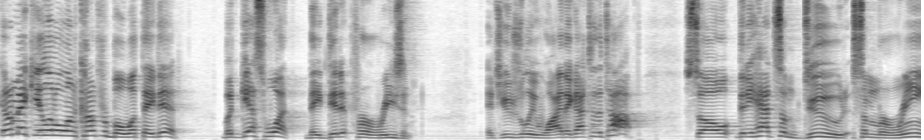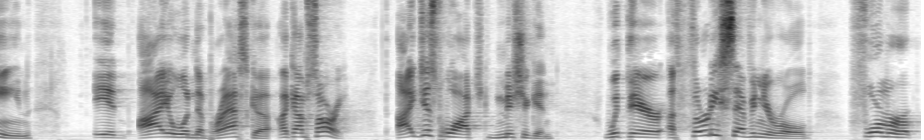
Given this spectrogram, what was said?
Gonna make you a little uncomfortable what they did. But guess what? They did it for a reason. It's usually why they got to the top. So that he had some dude, some Marine in Iowa, Nebraska. Like, I'm sorry. I just watched Michigan with their a 37 year old former.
